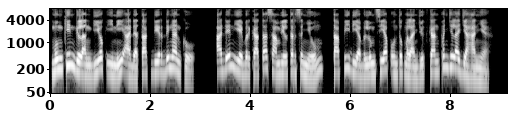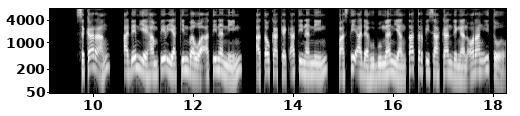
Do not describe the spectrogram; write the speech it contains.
Mungkin gelang giok ini ada takdir denganku. Aden Ye berkata sambil tersenyum, tapi dia belum siap untuk melanjutkan penjelajahannya. Sekarang, Aden Ye hampir yakin bahwa Atina Ning, atau kakek Atina Ning, pasti ada hubungan yang tak terpisahkan dengan orang itu.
